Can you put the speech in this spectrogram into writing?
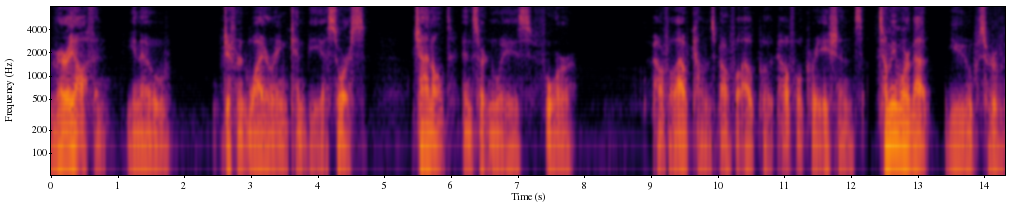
very often, you know, different wiring can be a source channeled in certain ways for powerful outcomes, powerful output, powerful creations. Tell me more about you sort of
